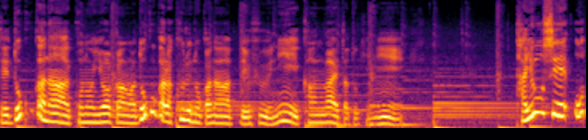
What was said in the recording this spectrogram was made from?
で、どこかな、この違和感はどこから来るのかなっていう風に考えた時に、多様性をっ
